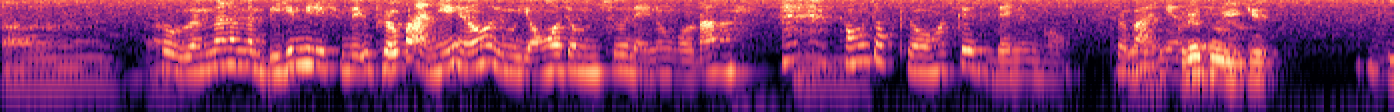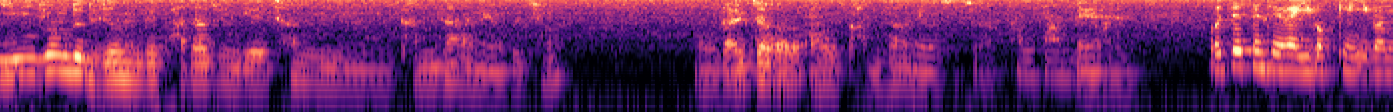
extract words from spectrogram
아. 그래서 아. 웬만하면 미리미리 준비 이거 별거 아니에요. 이거 영어 점수 내는 거랑 음. 성적표 학교에서 내는 거 별거 어, 아니에요. 그래도 이게 음. 이 정도 늦었는데 받아준 게 참 감사하네요, 그렇죠? 어, 날짜가 감사합니다. 아우 감사하네요, 진짜. 감사합니다. 네. 어쨌든 제가 이렇게 이런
